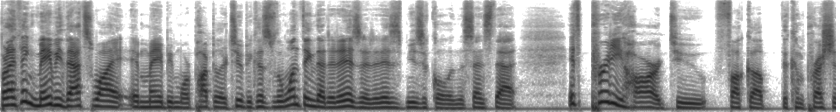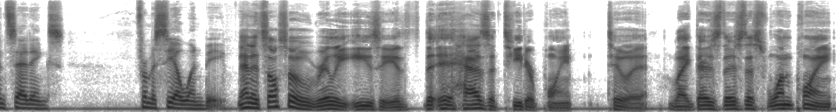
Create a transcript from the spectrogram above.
but I think maybe that's why it may be more popular too. Because the one thing that it is, it is musical in the sense that it's pretty hard to fuck up the compression settings from a CL1B. And it's also really easy. It's, it has a teeter point to it. Like there's there's this one point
